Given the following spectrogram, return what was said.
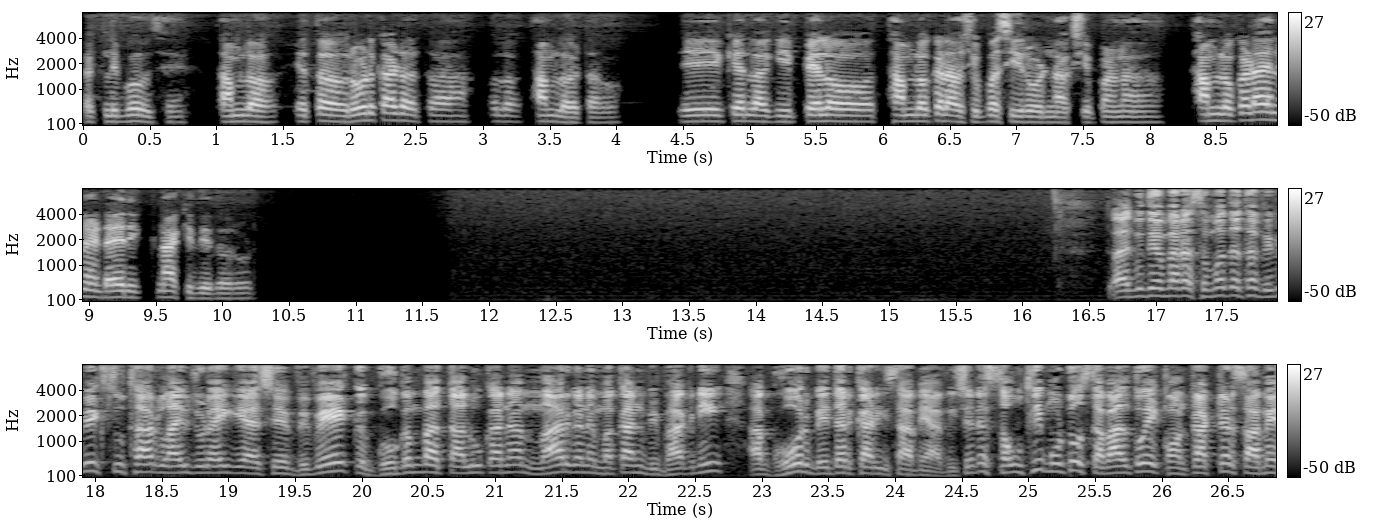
તકલીફ બહુ છે. થાંભલો, એ તો રોડ કાઢો તો આ ઓલો થાંભલો હટાવો. એ કેલા કે પેલો થાંભલો કઢાવશું, પછી રોડ નાખશું. પણ થાંભલો કઢાય ને ડાયરેક્ટ નાખી દીધો રોડ તો આજ મુદ્દે અમારા સંવાદદાતા વિવેક સુથાર લાઈવ જોડાઈ ગયા છે. વિવેક ઘોગંબા તાલુકાના માર્ગ અને મકાન વિભાગની આ ઘોર બેદરકારી સામે આવી છે અને સૌથી મોટો સવાલ તો એ કોન્ટ્રાક્ટર સામે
